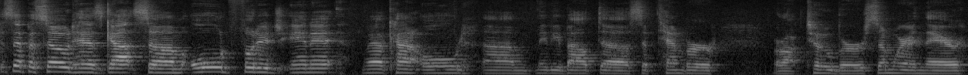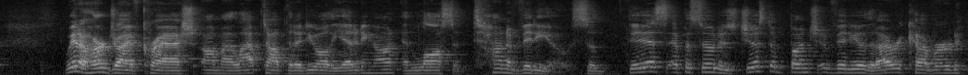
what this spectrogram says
This episode has got some old footage in it. Well, kind of old, um, maybe about uh, September or October, somewhere in there. We had a hard drive crash on my laptop that I do all the editing on and lost a ton of video. So this episode is just a bunch of video that I recovered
